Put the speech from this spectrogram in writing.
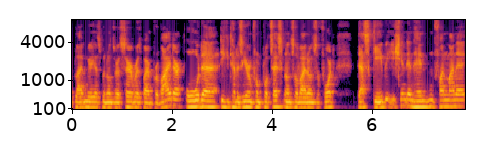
bleiben wir jetzt mit unseren Servers beim Provider oder Digitalisierung von Prozessen und so weiter und so fort. Das gebe ich in den Händen von meiner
